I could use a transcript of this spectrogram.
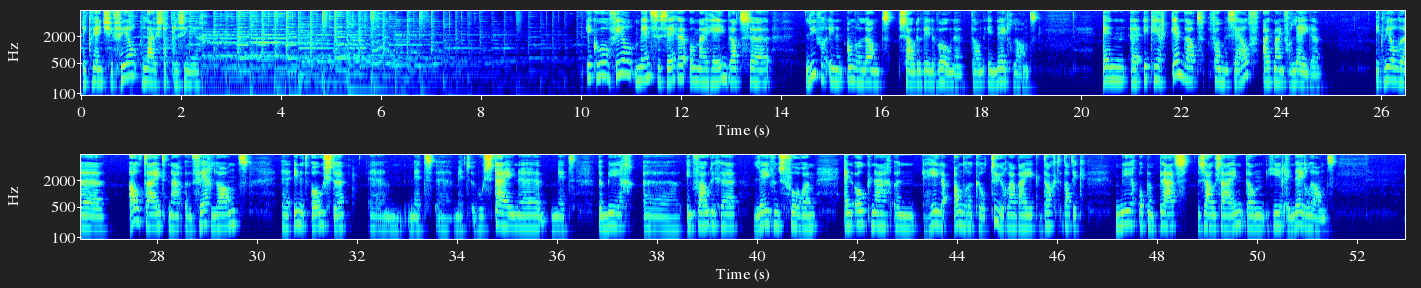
Ik wens je veel luisterplezier. Ik hoor veel mensen zeggen om mij heen dat ze liever in een ander land zouden willen wonen dan in Nederland. En uh, ik herken dat van mezelf uit mijn verleden. Ik wilde altijd naar een ver land uh, in het oosten um, met, uh, met woestijnen, met een meer eenvoudige levensvorm. En ook naar een hele andere cultuur, waarbij ik dacht dat ik meer op een plaats zou zijn dan hier in Nederland.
